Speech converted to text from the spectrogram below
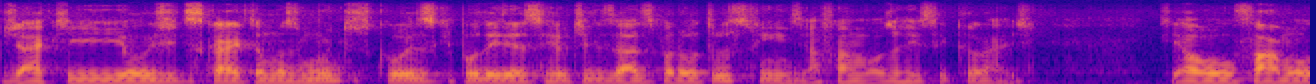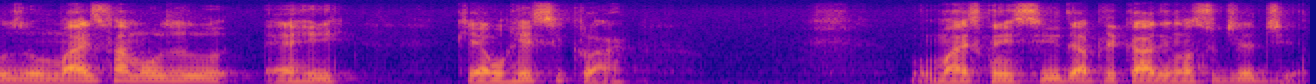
já que hoje descartamos muitas coisas que poderiam ser reutilizadas para outros fins, a famosa reciclagem, que é o famoso mais famoso R que é o reciclar. O mais conhecido é aplicado em nosso dia a dia.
